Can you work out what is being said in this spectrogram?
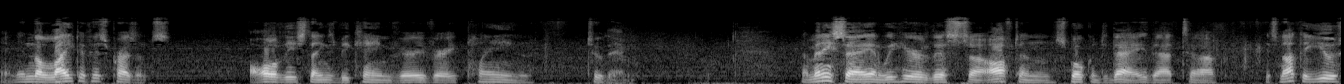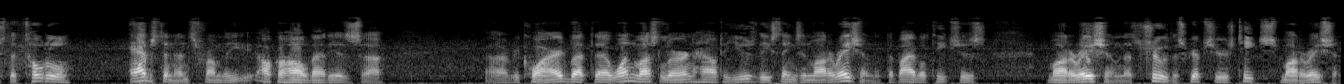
And in the light of his presence, all of these things became very, very plain to them. Now, many say, and we hear this uh, often spoken today, that uh, it's not the use, the total abstinence from the alcohol that is uh, uh required, but uh, one must learn how to use these things in moderation. That the Bible teaches moderation. That's true. The Scriptures teach moderation.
